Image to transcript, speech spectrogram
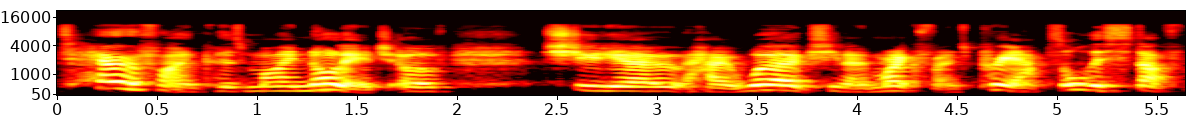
terrifying because my knowledge of studio, how it works, you know, microphones, preamps, all this stuff,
